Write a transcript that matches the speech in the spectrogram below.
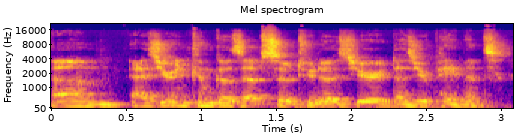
Um, as your income goes up, so too does your does your payments.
